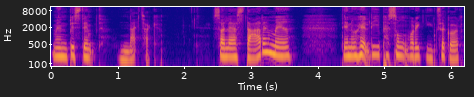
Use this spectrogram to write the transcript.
men bestemt nej tak. Så lad os starte med den uheldige person, hvor det gik så godt.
